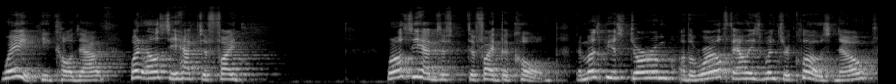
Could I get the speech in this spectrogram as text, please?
Wait, he called out. What else do you have to fight? What else do you have to, to fight the cold? There must be a storeroom of the royal family's winter clothes, no?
